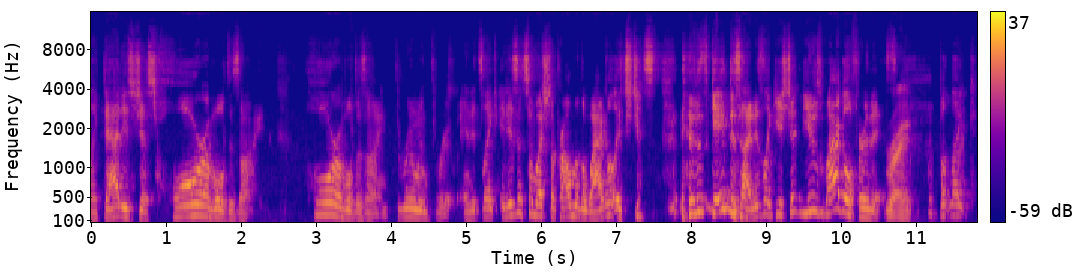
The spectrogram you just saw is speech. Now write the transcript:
Like that is just horrible design. Horrible design through and through. And it's like it isn't so much the problem with the waggle, it's just this game design. is like you shouldn't use waggle for this. right. But like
